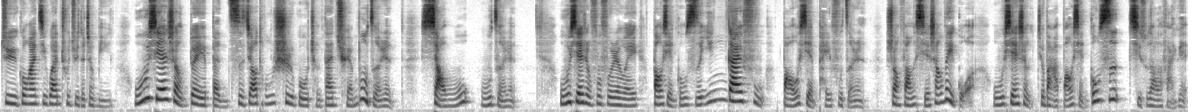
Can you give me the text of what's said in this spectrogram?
据公安机关出具的证明，吴先生对本次交通事故承担全部责任，小吴无责任。吴先生夫妇认为保险公司应该负保险赔付责任，双方协商未果，吴先生就把保险公司起诉到了法院。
